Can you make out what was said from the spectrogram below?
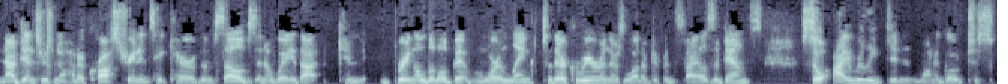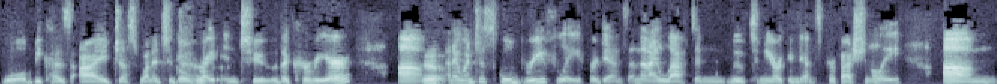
now dancers know how to cross train and take care of themselves in a way that can bring a little bit more length to their career and there's a lot of different styles of dance. So i really didn't want to go to school because i just wanted to go right into the career. Um, yeah. and i went to school briefly for dance and then i left and moved to new york and danced professionally. Um,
